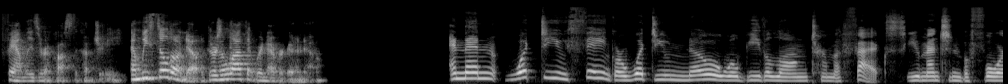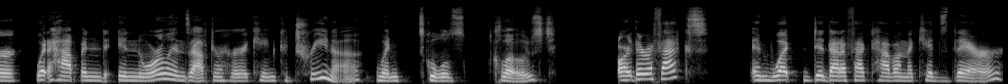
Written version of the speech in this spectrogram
families are across the country. And we still don't know. There's a lot that we're never going to know. And then what do you think or what do you know will be the long term effects? You mentioned before what happened in New Orleans after Hurricane Katrina when schools closed. Are there effects? And what did that effect have on the kids there?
